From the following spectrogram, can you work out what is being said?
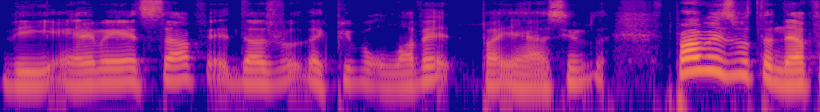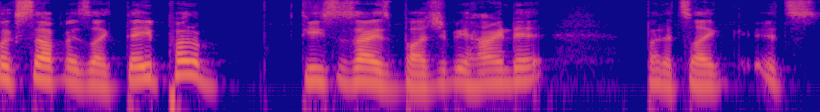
the animated stuff, it does like people love it. But yeah, it seems the problem is with the Netflix stuff is like they put a decent sized budget behind it, but it's like it's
